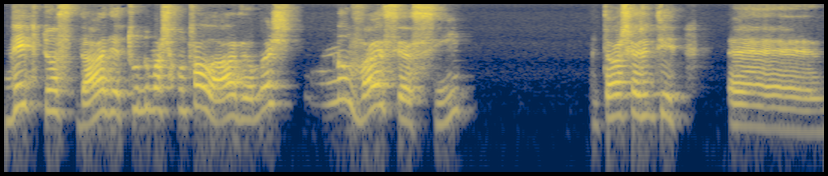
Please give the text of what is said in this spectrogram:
Dentro de uma cidade é tudo mais controlável, mas não vai ser assim. Então acho que a gente é,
